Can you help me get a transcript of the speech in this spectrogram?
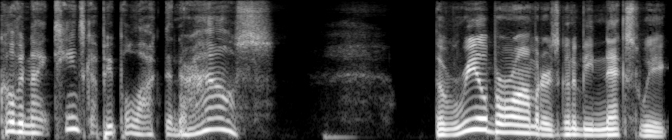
COVID 19's got people locked in their house. The real barometer is going to be next week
